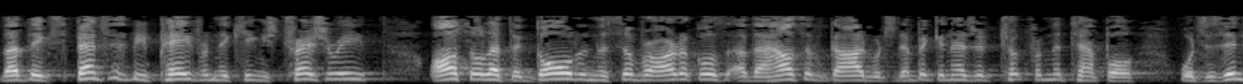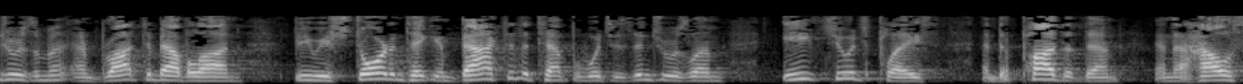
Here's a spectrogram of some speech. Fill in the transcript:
Let the expenses be paid from the king's treasury. Also let the gold and the silver articles of the house of God, which Nebuchadnezzar took from the temple, which is in Jerusalem, and brought to Babylon, be restored and taken back to the temple which is in Jerusalem, each to its place, and deposit them in the house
